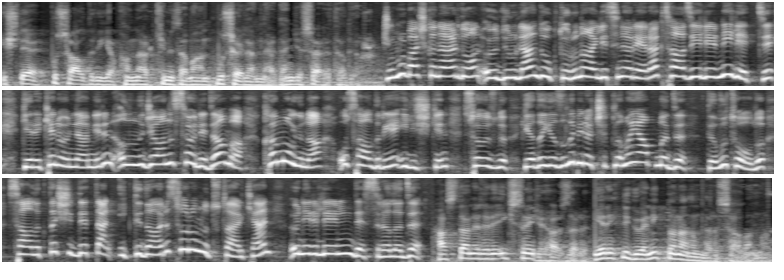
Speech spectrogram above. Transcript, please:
İşte bu saldırıyı yapanlar kimi zaman bu söylemlerden cesaret alıyor. Cumhurbaşkanı Erdoğan öldürülen doktorun ailesini arayarak taziyelerini iletti. Gereken önlemlerin alınacağını söyledi ama kamuoyuna o saldırıya ilişkin sözlü ya da yazılı bir açıklama yapmadı. Davutoğlu sağlıkta şiddetten iktidarı sorumlu tutarken önerilerini de sıraladı. Hastanelere X-ray cihazları, gerekli güvenlik donanımları sağlanmalı.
